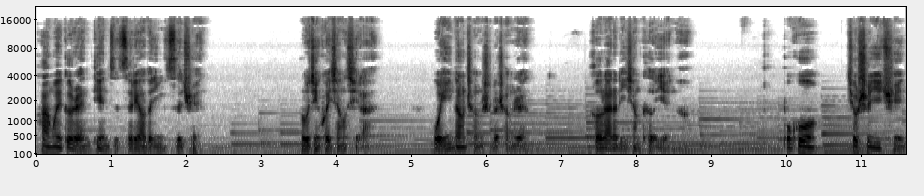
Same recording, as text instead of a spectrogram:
捍卫个人电子资料的隐私权。如今回想起来，我应当诚实的承认，何来的理想可言呢？不过，就是一群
